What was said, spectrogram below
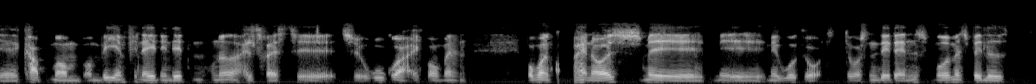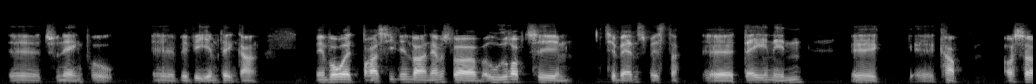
øh, kampen om, om VM-finalen i 1950 til, til Uruguay, ikke? hvor man hvor man kunne have nøjes med, med, med uafgjort. Det var sådan en lidt anden måde, man spillede øh, turnering på øh, ved VM dengang men hvor et Brasilien var nærmest var, var udråbt til, til verdensmester øh, dagen inden øh, øh kampen, og så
